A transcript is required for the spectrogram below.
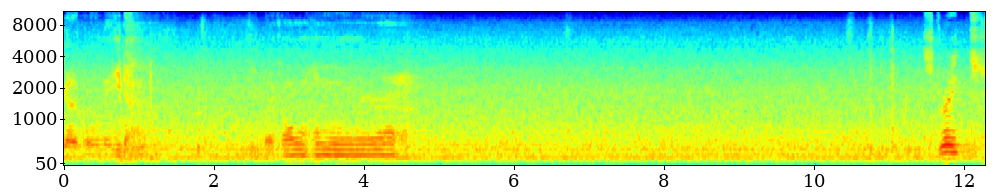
I got it what we need. Get back on here. Straight.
